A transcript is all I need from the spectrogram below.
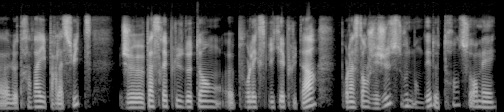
euh, le travail par la suite. Je passerai plus de temps euh, pour l'expliquer plus tard. Pour l'instant, je vais juste vous demander de transformer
